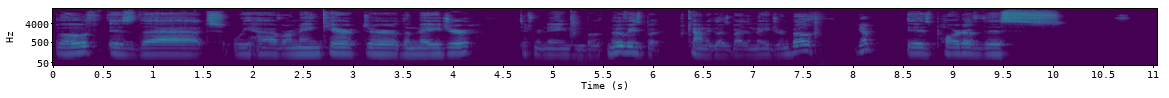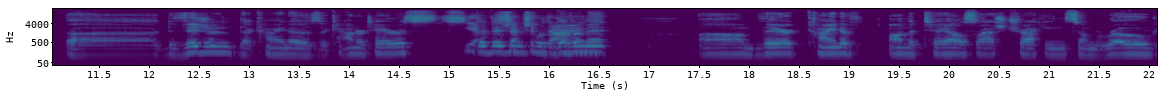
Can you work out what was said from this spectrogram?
both is that we have our main character, the Major, different names in both movies, but kind of goes by the Major in both. yep is part of this uh, division that kind of is a counter-terrorist Yeah, division Section for the 9. government. Um, they're kind of on the tail slash tracking some rogue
